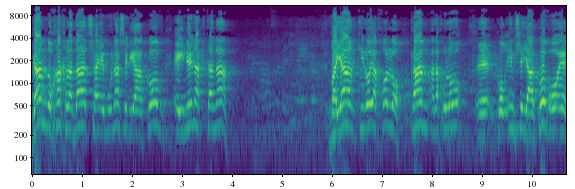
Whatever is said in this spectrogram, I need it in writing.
גם נוכח לדעת שהאמונה של יעקב איננה קטנה. וירא כי לא יכול לו. כאן אנחנו לא אה, קוראים שיעקב רואה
